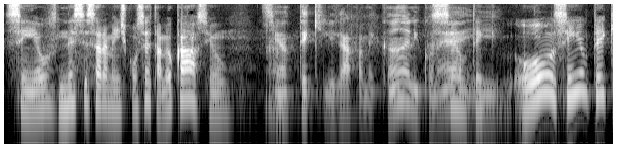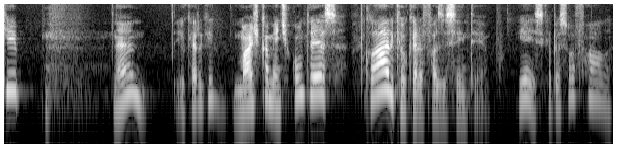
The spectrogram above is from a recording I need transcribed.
sem eu necessariamente consertar meu carro. Sem eu, Sem eu ter que ligar para mecânico, né? sem eu ter E- que- ou sim eu ter que. Né, eu quero que magicamente aconteça. Claro que eu quero fazer sem tempo. E é isso que a pessoa fala.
